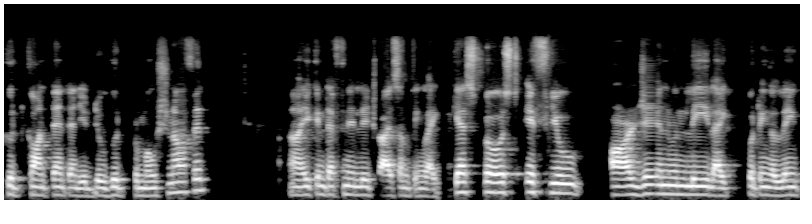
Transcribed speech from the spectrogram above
good content and you do good promotion of it. Uh, you can definitely try something like guest post. If you are genuinely like putting a link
